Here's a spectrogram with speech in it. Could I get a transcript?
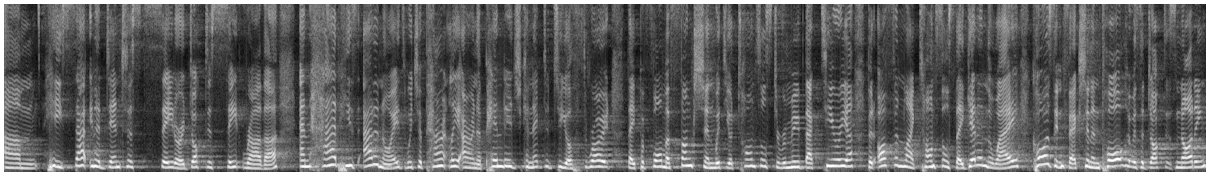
um, he sat in a dentist's seat or a doctor's seat rather and had his adenoids, which apparently are an appendage connected to your throat. They perform a function with your tonsils to remove bacteria, but often, like tonsils, they get in the way, cause infection. And Paul, who is a doctor, is nodding.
